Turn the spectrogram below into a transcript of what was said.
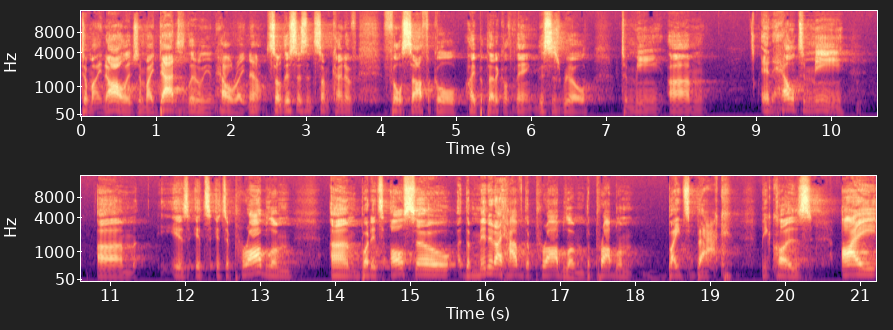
to my knowledge, and my dad is literally in hell right now. So this isn't some kind of philosophical, hypothetical thing. This is real to me. Um, and hell to me um, is it's it's a problem, um, but it's also the minute I have the problem, the problem bites back because I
